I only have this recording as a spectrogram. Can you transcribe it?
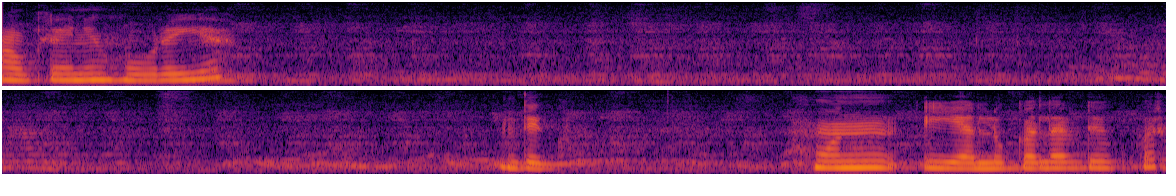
ਆਊਟਲਾਈਨਿੰਗ ਹੋ ਰਹੀ ਹੈ। ਦੇਖੋ, ਹੁਣ ਯੈਲੋ ਕਲਰ ਦੇ ਉੱਪਰ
